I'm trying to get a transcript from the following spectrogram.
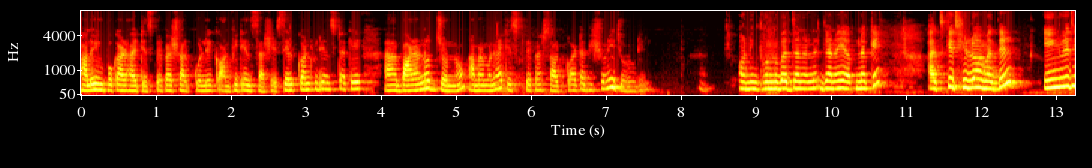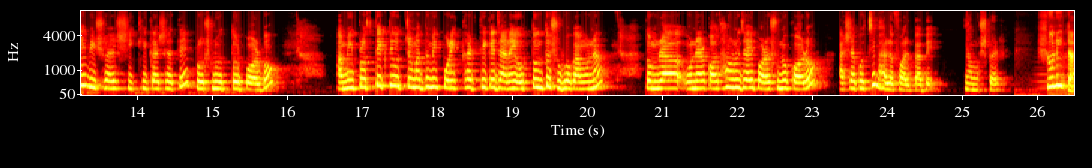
ভালোই উপকার হয় টেস্ট পেপার সলভ করলে কনফিডেন্স আসে। সেলফ কনফিডেন্সটাকে বাড়ানোর জন্য আমার মনে হয় টেস্ট পেপার সলভ করাটা ভীষণই জরুরি। অনেক ধন্যবাদ জানালে জানাই আপনাকে। আজকে ছিল আমাদের ইংরেজি বিষয়ের শিক্ষিকার সাথে প্রশ্ন উত্তর পর্ব। আমি প্রত্যেকটি উচ্চ মাধ্যমিক পরীক্ষার্থীকে জানাই অত্যন্ত শুভকামনা। তোমরা ওনার কথা অনুযায়ী পড়াশুনো করো। আশা করছি ভালো ফল পাবে। নমস্কার। সুনিতা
